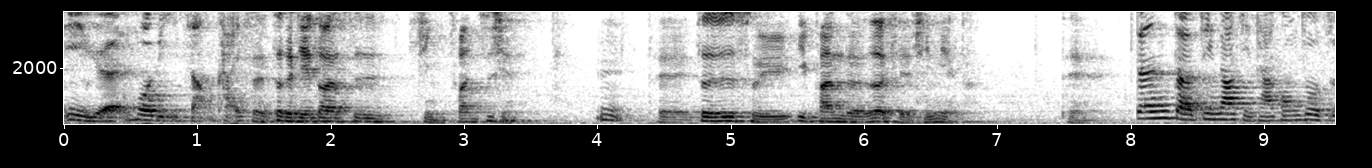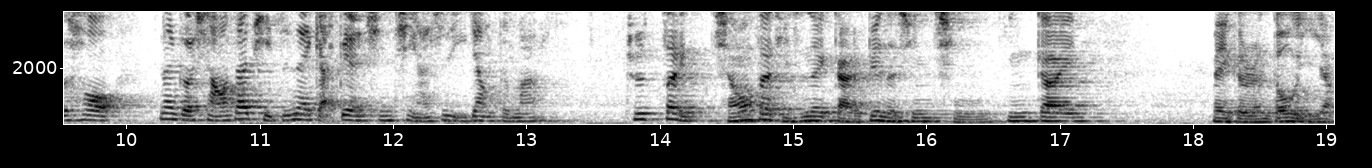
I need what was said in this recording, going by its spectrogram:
议员或里长开始。对，这个阶段是警专之前，嗯，对，这是属于一般的热血青年，对。真的进到警察工作之后，那个想要在体制内改变的心情还是一样的吗？就是在想要在体制内改变的心情，应该每个人都一样，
